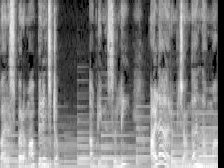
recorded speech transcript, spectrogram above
பரஸ்பரமா பிரிஞ்சிட்டோம் அப்படின்னு சொல்லி அழ ஆரம்பிச்சாங்க அந்த அம்மா.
